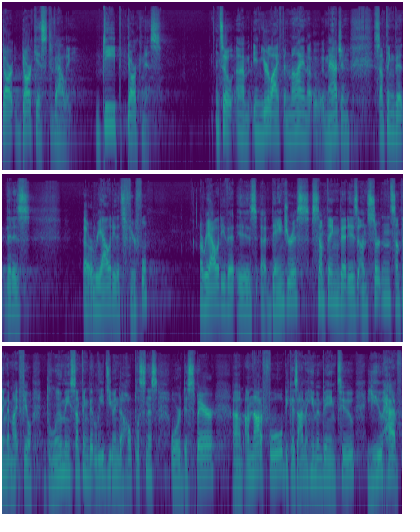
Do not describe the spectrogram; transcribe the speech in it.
dark, darkest valley, deep darkness. And so, um, in your life and mine, uh, imagine something that, that is a reality that's fearful, a reality that is uh, dangerous, something that is uncertain, something that might feel gloomy, something that leads you into hopelessness or despair. Um, I'm not a fool because I'm a human being too. You have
